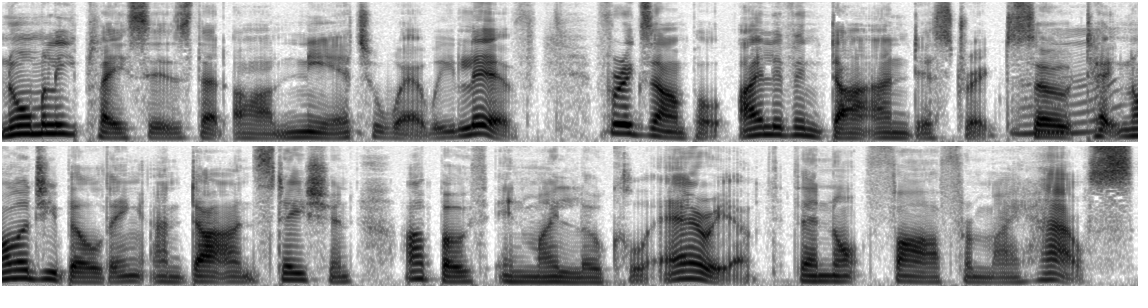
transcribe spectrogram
normally places that are near to where we live. For example, I live in Da'an district, so mm-hmm. Technology Building and Da'an Station are both in my local area. They're not far from my house.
